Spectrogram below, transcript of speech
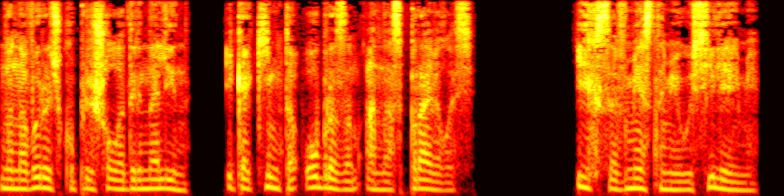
но на выручку пришел адреналин, и каким-то образом она справилась. Их совместными усилиями,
